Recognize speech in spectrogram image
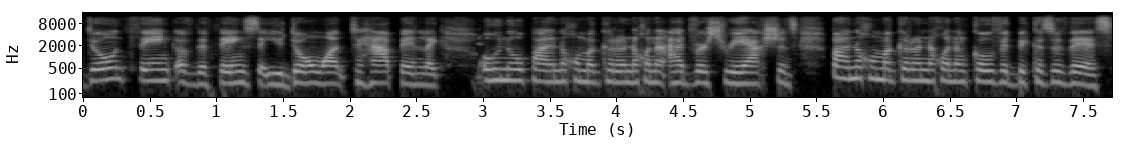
don't think of the things that you don't want to happen. Like, oh no, paano kung magkaroon ako ng adverse reactions? Paano kung magkaroon ako ng COVID because of this?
